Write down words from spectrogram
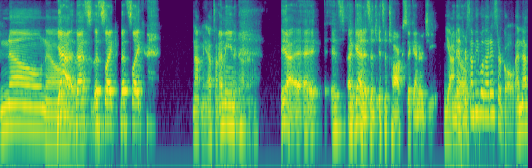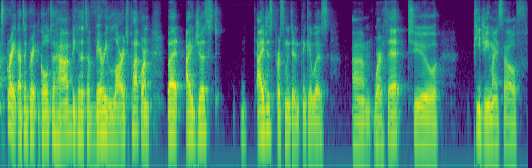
no no yeah. no. That's that's like that's like not me that's not I mean, thing. i don't know yeah. It's again, it's a it's a toxic energy. Yeah, you and for some people that is their goal, and that's great. That's a great goal to have because it's a very large platform. But I just, I just personally didn't think it was um, worth it to PG myself,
